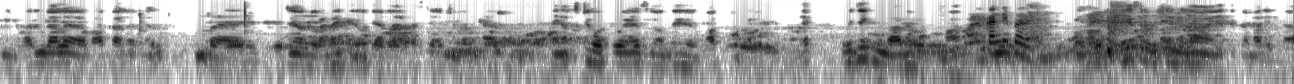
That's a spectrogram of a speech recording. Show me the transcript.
நீங்க வருங்கால வாக்காளர்கள் இப்போ விஜய் அவர்கள் ரெண்டாயிரத்தி இருபத்தி ஆறுல ஃபர்ஸ்ட் எலெக்ஷன் நீங்க நெக்ஸ்ட் ஒரு டூ இயர்ஸ்ல வந்து வாக்கு போடுறீங்க விஜய்க்கு உங்க ஆதரவு இருக்குமா? கண்டிப்பாக இருக்கு. பேசுற விஷயங்கள்லாம் ஏத்துக்கிற மாதிரி இருக்கா?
